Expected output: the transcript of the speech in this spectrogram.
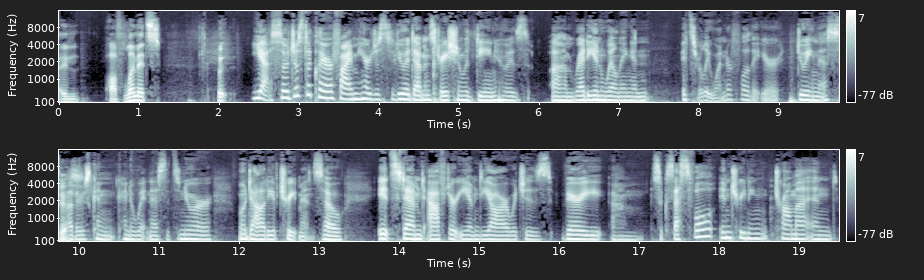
off limits? But Yeah, so just to clarify, I'm here just to do a demonstration with Dean, who is um, ready and willing, and it's really wonderful that you're doing this so Yes. others can kind of witness. It's a newer modality of treatment, so it stemmed after EMDR, which is very um, successful in treating trauma and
